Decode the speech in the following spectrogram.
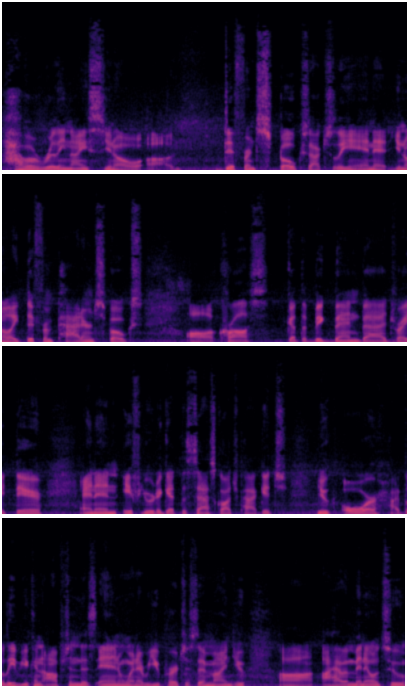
have a really nice you know uh, different spokes actually in it you know like different pattern spokes all across got the big bend badge right there. And then if you were to get the sasquatch package you or i believe you can option this in whenever you purchase it. Mind you uh, i haven't been able to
